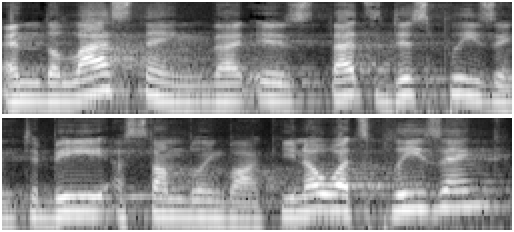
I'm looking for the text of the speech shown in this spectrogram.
And the last thing that is that's displeasing to be a stumbling block. You know what's pleasing?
